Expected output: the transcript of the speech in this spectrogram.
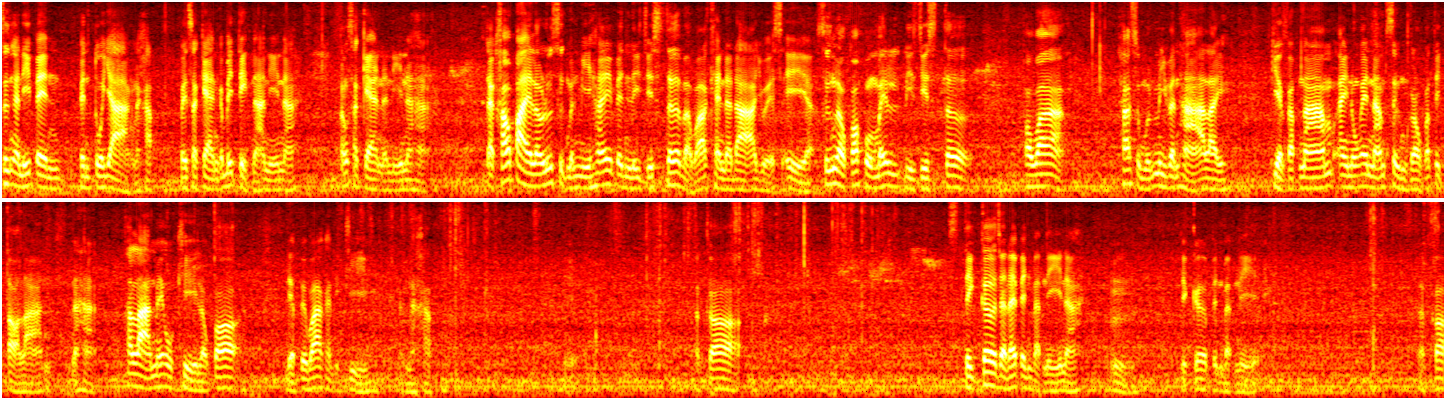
ซึ่งอันนี้เป็นเป็นตัวอย่างนะครับ ไปสแกนก็ไม่ติดนะอันนี้นะ ต้องสแกนอันนี้นะฮะแต่เข้าไปเรารู้สึกมันมีให้เป็นรีจิสเตอร์แบบว่าแคนาดา USA อะซึ่งเราก็คงไม่รีจิสเตอร์เพราะว่าถ้าสมมติมีปัญหาอะไร กี่ยวกับน้ำไอ้นงไอ้น้ำซึมเราก็ติดต่อร้านนะฮะถ้าร้านไม่โอเคเราก็เดี๋ยวไปว่ากันอีกทีนะครับ แล้วก็สติกเกอร์จะได้เป็นแบบนี้นะอืมสติกเกอร์เป็นแบบนี้ แล้วก็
